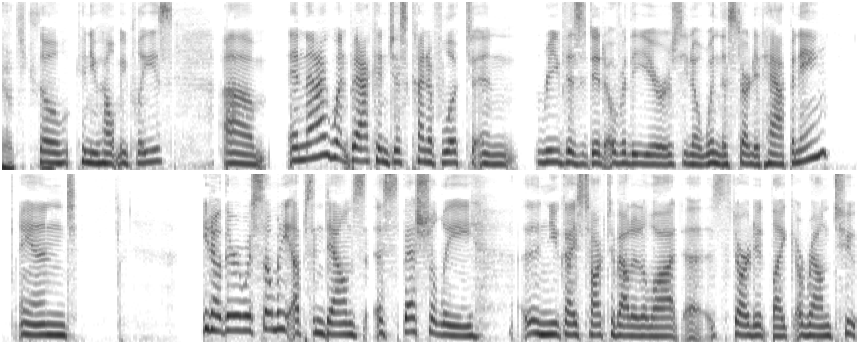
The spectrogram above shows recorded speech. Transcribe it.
Yeah, that's true. So can you help me, please? Um, and then I went back and just kind of looked and revisited over the years, you know, when this started happening. And, you know, there were so many ups and downs, especially, and you guys talked about it a lot, uh, started like around two,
